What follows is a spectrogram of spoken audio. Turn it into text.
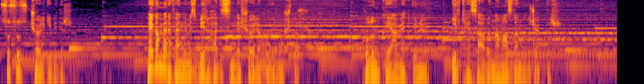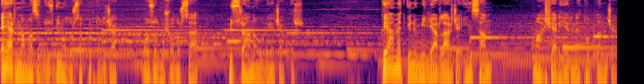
susuz çöl gibidir. Peygamber Efendimiz bir hadisinde şöyle buyurmuştur. Kulun kıyamet günü ilk hesabı namazdan olacaktır. Eğer namazı düzgün olursa kurtulacak, bozulmuş olursa hüsrana uğrayacaktır. Kıyamet günü milyarlarca insan mahşer yerine toplanacak.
